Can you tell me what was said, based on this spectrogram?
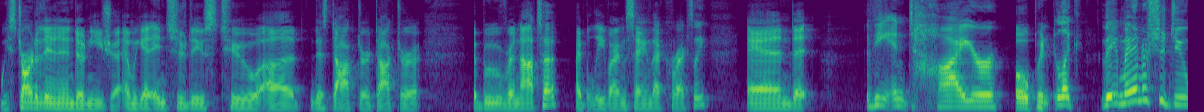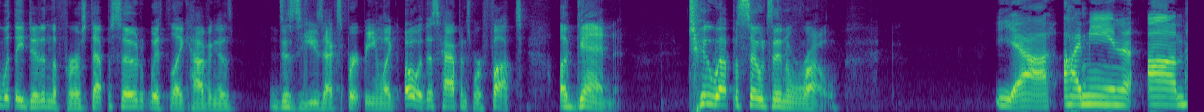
we started in Indonesia and we get introduced to uh, this doctor, Doctor Abu Renata. I believe I'm saying that correctly, and the entire open like they managed to do what they did in the first episode with like having a disease expert being like oh this happens we're fucked again two episodes in a row Yeah, I mean, um,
